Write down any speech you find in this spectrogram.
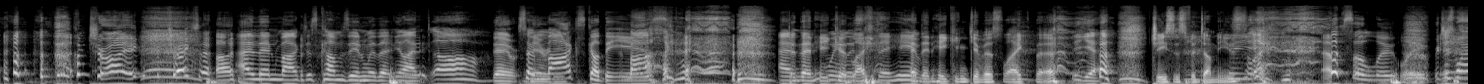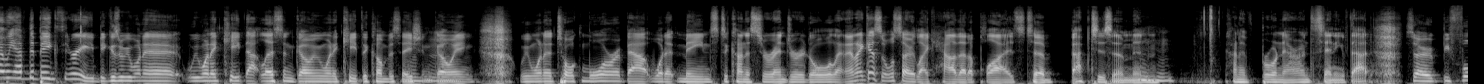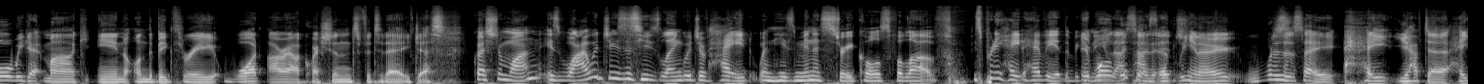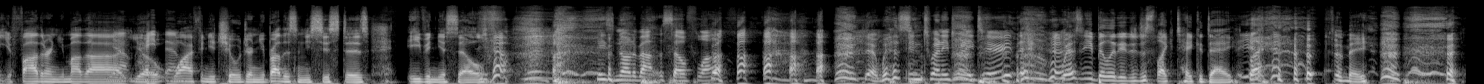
I'm trying. I'm trying so hard. And then Mark just comes in with it and you're like, oh. There- so there. Mark's got the ears. Mark. and But then he could like, and then he can give us like the yeah. Jesus for dummies. Absolutely. which is why we have the big three because we want to we want to keep that lesson going we want to keep the conversation mm-hmm. going we want to talk more about what it means to kind of surrender it all and, and i guess also like how that applies to baptism and mm-hmm. Kind of broaden our understanding of that so before we get mark in on the big three what are our questions for today jess Question one is why would Jesus use language of hate when his ministry calls for love? It's pretty hate heavy at the It- beginning well, of that listen, it, you know, what does it say? Hate, you have to hate your father and your mother, your wife and your children, your brothers and your sisters, even yourself. he He's not about the self love yeah, where's in 2022. where's the ability to just like take a day? Like, for me,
